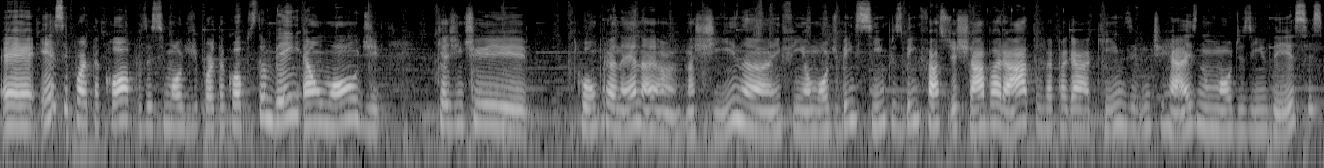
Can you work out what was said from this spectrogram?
É, esse porta-copos, esse molde de porta-copos também é um molde que a gente compra né, na, na, China, enfim, é um molde bem simples, bem fácil de achar, barato, vai pagar 15, 20 reais num moldezinho desses.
